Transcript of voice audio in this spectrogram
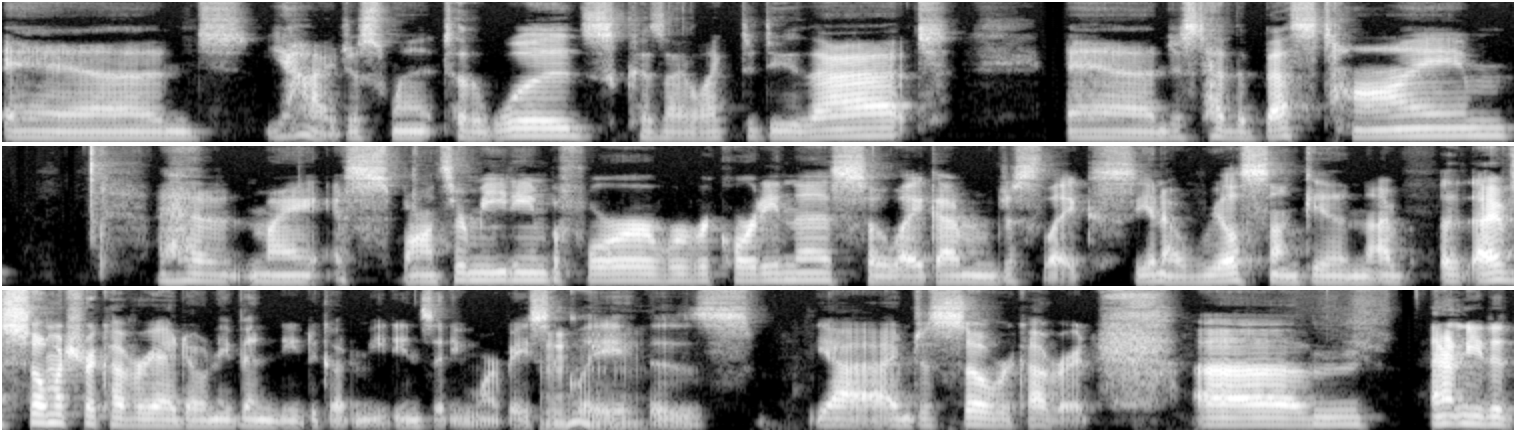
and yeah, I just went to the woods because I like to do that, and just had the best time. I had my sponsor meeting before we're recording this, so like I'm just like you know real sunk in. I've uh, I have so much recovery. I don't even need to go to meetings anymore. Basically, is yeah, I'm just so recovered. Um, I don't need to.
